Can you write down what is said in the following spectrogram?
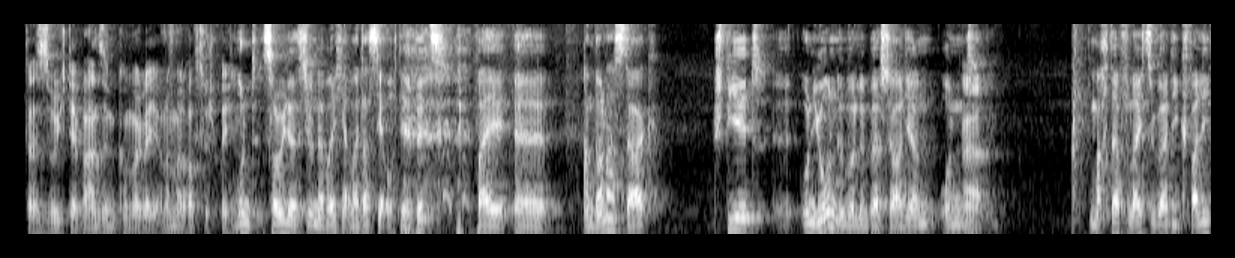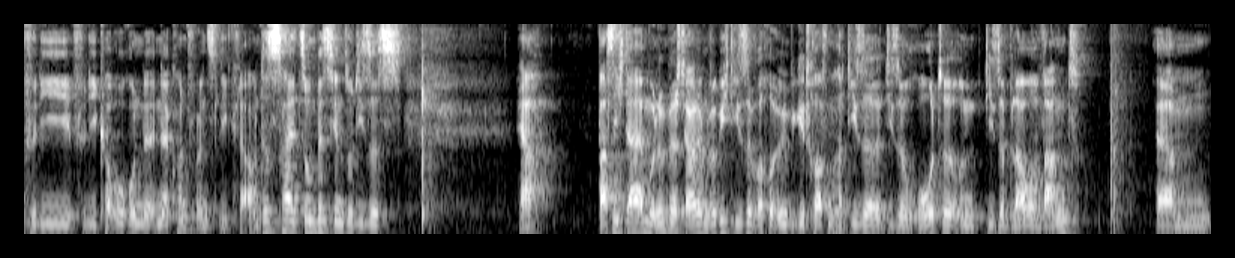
das ist wirklich der Wahnsinn, kommen wir gleich auch nochmal drauf zu sprechen. Und sorry, dass ich unterbreche, aber das ist ja auch der Witz, weil äh, am Donnerstag spielt Union über Olympiastadion und ja macht da vielleicht sogar die Quali für die, für die K.O.-Runde in der Conference League klar. Und das ist halt so ein bisschen so dieses, ja, was sich da im Olympiastadion wirklich diese Woche irgendwie getroffen hat. Diese, diese rote und diese blaue Wand. Ähm,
